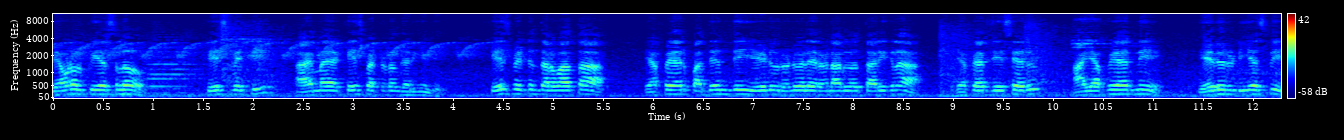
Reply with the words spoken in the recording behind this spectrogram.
భీమడోల్ పిఎస్లో కేసు పెట్టి ఆమె కేసు పెట్టడం జరిగింది. కేసు పెట్టిన తర్వాత ఎఫ్ఐఆర్ పద్దెనిమిది ఏడు రెండు వేల ఇరవై నాలుగో తారీఖున ఎఫ్ఐఆర్ చేశారు. ఆ ఎఫ్ఐఆర్ని ఏలూరు డిఎస్పీ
